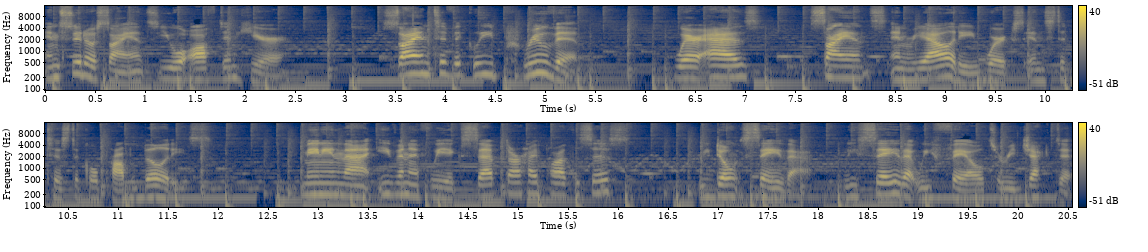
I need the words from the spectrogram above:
In pseudoscience, you will often hear scientifically proven, whereas science in reality works in statistical probabilities, meaning that even if we accept our hypothesis, we don't say that. We say that we fail to reject it.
